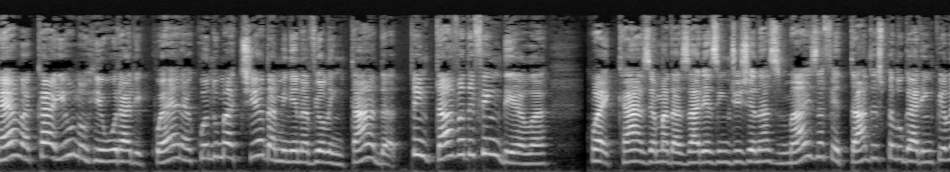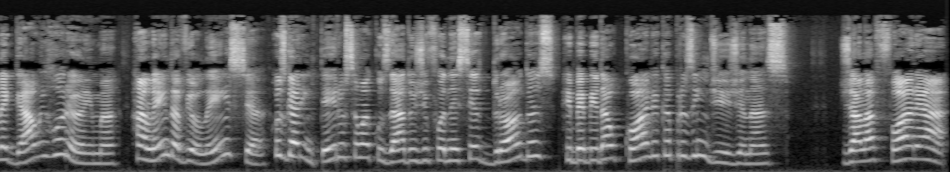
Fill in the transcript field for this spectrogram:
Ela caiu no rio Urariquera quando uma tia da menina violentada tentava defendê-la. Huaycás é uma das áreas indígenas mais afetadas pelo garimpo ilegal em Roraima. Além da violência, os garimpeiros são acusados de fornecer drogas e bebida alcoólica para os indígenas. Já lá fora,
